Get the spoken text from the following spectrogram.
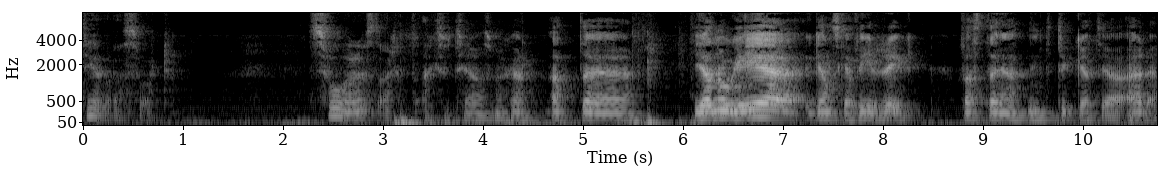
Det var svårt. Svårast att acceptera hos mig själv. Att eh, jag nog är ganska virrig. Fast jag inte tycker att jag är det.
